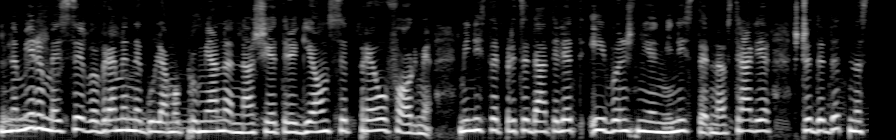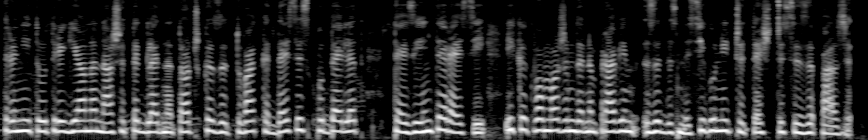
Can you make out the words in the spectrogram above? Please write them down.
Намираме се във време на голяма промяна. Нашият регион се преоформя. Министър-председателят и външният министр на Австралия ще дадат на страните от региона нашата гледна точка за това къде се споделят тези интереси и какво можем да направим, за да сме сигурни, че те ще се запазят.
